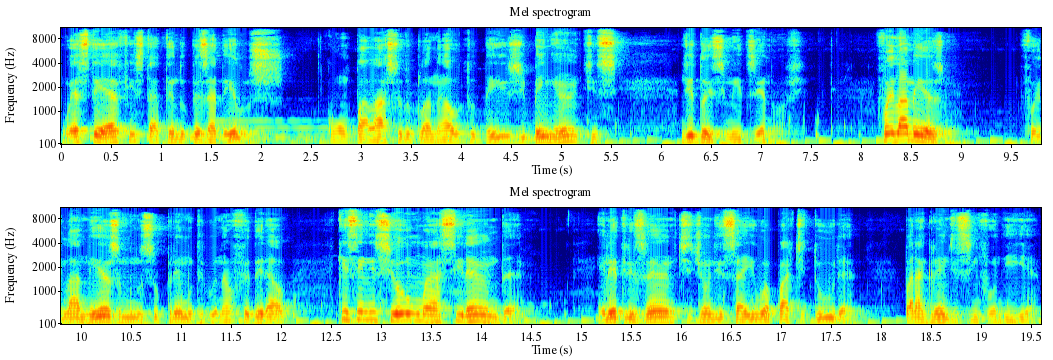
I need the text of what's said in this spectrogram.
O STF está tendo pesadelos com o Palácio do Planalto desde bem antes de 2019. Foi lá mesmo, foi lá mesmo no Supremo Tribunal Federal que se iniciou uma ciranda eletrizante de onde saiu a partitura para a grande sinfonia.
